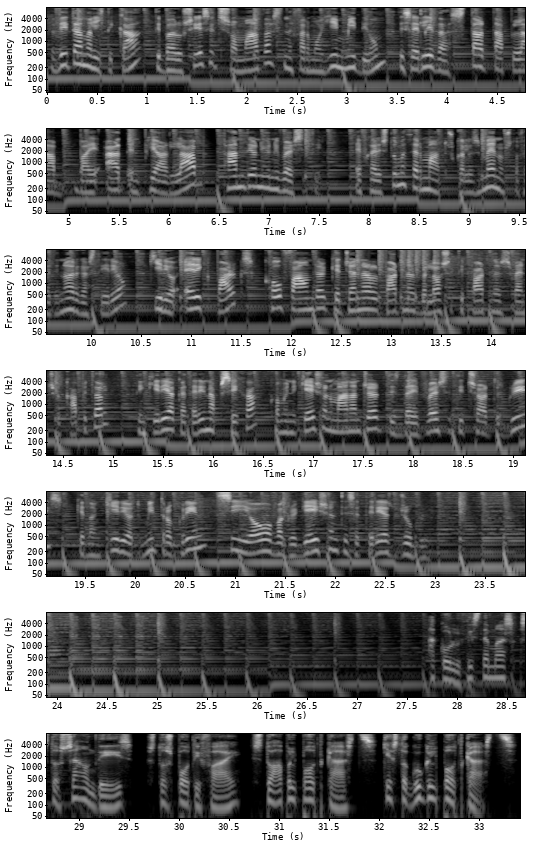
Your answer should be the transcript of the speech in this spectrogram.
Δείτε αναλυτικά την παρουσίαση της ομάδας στην εφαρμογή Medium τη σελίδα Startup Lab by Ad PR Lab, Pantheon University. Ευχαριστούμε θερμά τους καλεσμένους στο φετινό εργαστήριο, κύριο Eric Parks, Co-Founder και General Partner Velocity Partners Venture Capital, την κυρία Κατερίνα Ψύχα, Communication Manager της Diversity Charter Greece και τον κύριο Dmitro Green, CEO of Aggregation της εταιρείας Jubel. Ακολουθήστε μας στο Soundees, στο Spotify, στο Apple Podcasts και στο Google Podcasts.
